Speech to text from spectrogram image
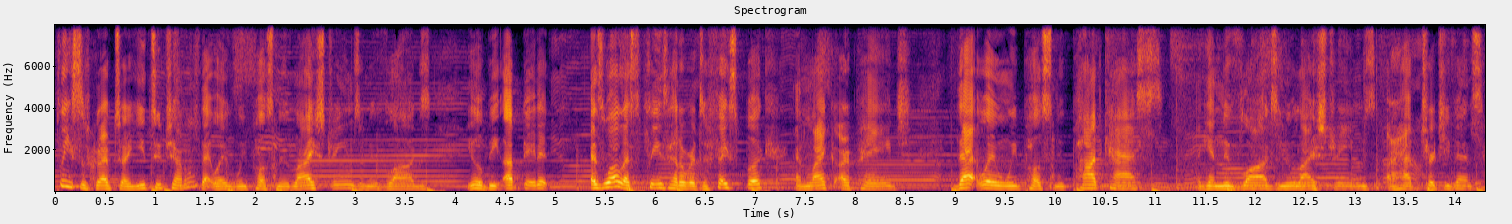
Please subscribe to our YouTube channel. That way, when we post new live streams or new vlogs, you'll be updated. As well as please head over to Facebook and like our page. That way, when we post new podcasts, again, new vlogs, new live streams, or have church events,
